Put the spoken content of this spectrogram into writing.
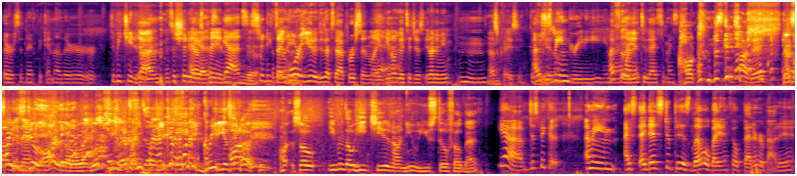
their significant other to be cheated Yeah, on. it's a shitty I ass guess. pain. Yeah, it's Yeah. a shitty It's like, who are you to do that to that person? Like, you don't get to just, you know what I mean? Mm-hmm. That's crazy. Good I was just you. being greedy. You know, I I, feel wanted you. two guys to myself. Hold- I'm just kidding. It's all good. That's how you been there. still are though. Like look, gee, that's how you fucking, you get fucking greedy as fuck. So even though he cheated on you, you still felt bad. Yeah, just because. I mean, I, I did stoop to his level, but I didn't feel better about it.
